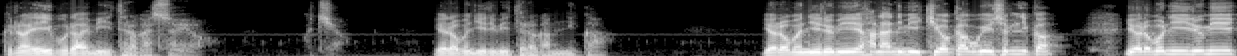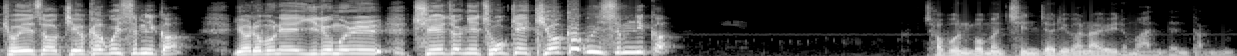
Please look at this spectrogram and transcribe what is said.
그러나 에이브라임이 들어갔어요. 그렇죠? 여러분 이름이 들어갑니까? 여러분 이름이 하나님이 기억하고 계십니까? 여러분의 이름이 교회에서 기억하고 있습니까? 여러분의 이름을 주의 정이 좋게 기억하고 있습니까? 저분 보면 진절이가 나요. 이러면 안 된답니다.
